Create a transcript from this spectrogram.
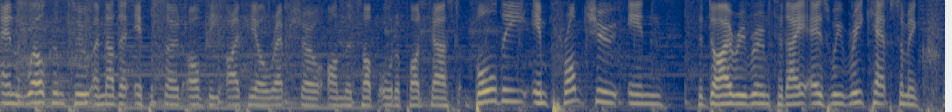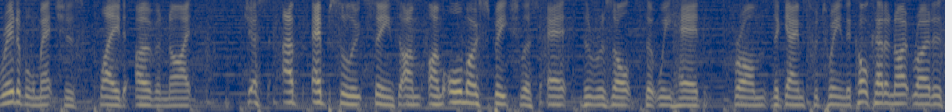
and welcome to another episode of the IPL Wrap Show on the Top Order Podcast. Baldy impromptu in the diary room today as we recap some incredible matches played overnight just ab- absolute scenes. I'm, I'm almost speechless at the results that we had from the games between the Kolkata Knight Riders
